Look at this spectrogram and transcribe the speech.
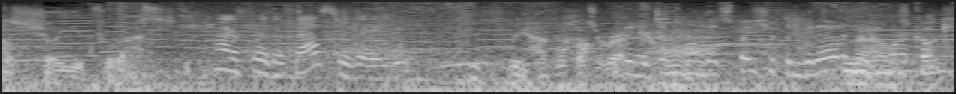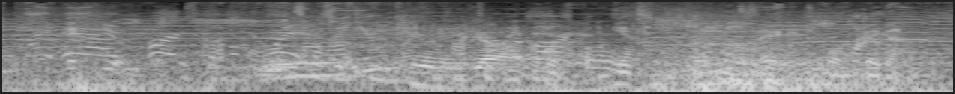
I'll show you ferocity. Higher, further, faster, baby. We have a What's a record? Gonna jump on that spaceship and get out of here. No, it's cocky. That was an idea. I'm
